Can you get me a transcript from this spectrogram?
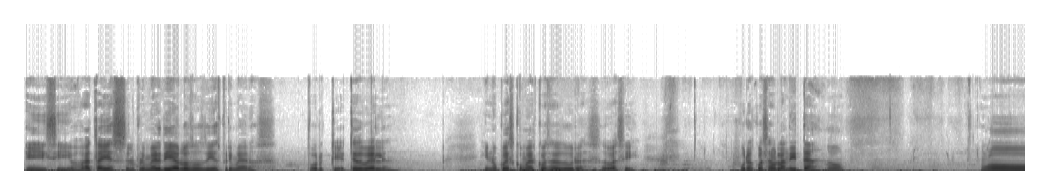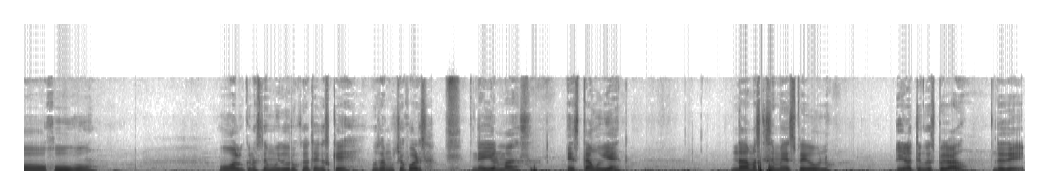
y sí, batallas el primer día los dos días primeros, porque te duelen y no puedes comer cosas duras o así. Pura cosa blandita o, o jugo o algo que no esté muy duro, que no tengas que usar mucha fuerza. De ahí el más está muy bien. Nada más que se me despegó uno. Y lo tengo despegado desde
